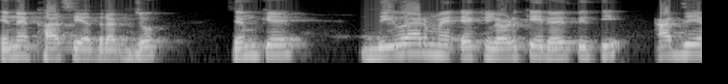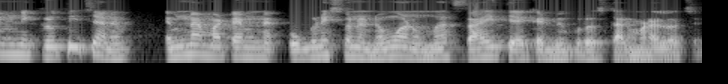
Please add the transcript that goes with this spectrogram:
એને ખાસ યાદ રાખજો. જેમ કે દીવાર મેં એક લડકી રહેતી હતી. આ જે એમની કૃતિ છે ને, એમના માટે એમને ઓગણીસો ને નવ્વાણુંમાં સાહિત્ય એકેડમી પુરસ્કાર મળેલો છે.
